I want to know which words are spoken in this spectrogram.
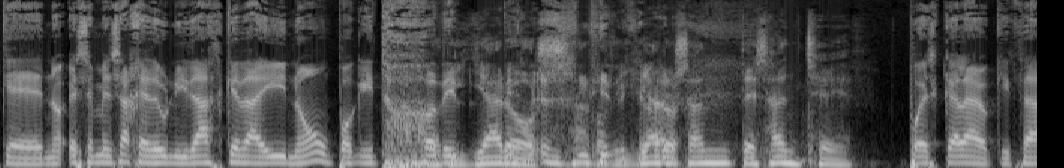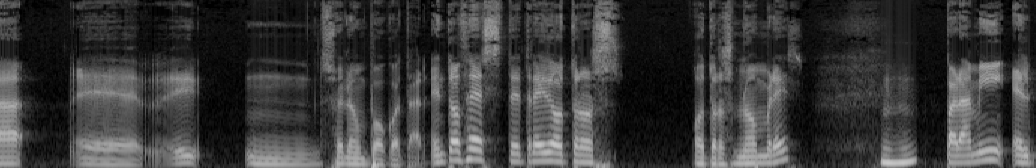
que no- ese mensaje de unidad queda ahí, ¿no? Un poquito... Arrodillaros, arrodillaros ante Sánchez. Pues claro, quizá eh, y, mm, suena un poco tal. Entonces te he traído otros, otros nombres. Para mí, el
